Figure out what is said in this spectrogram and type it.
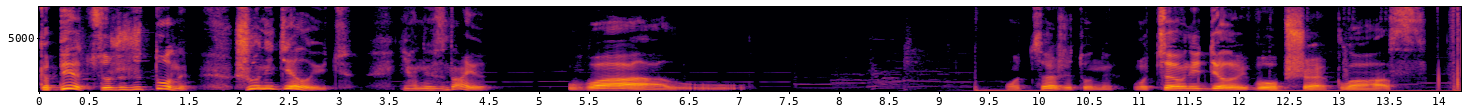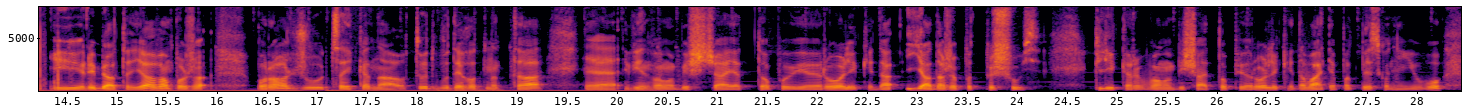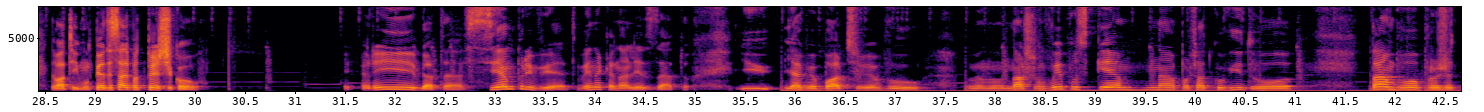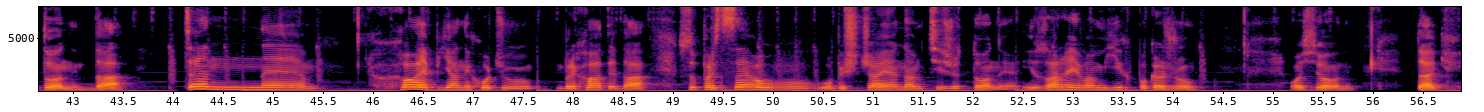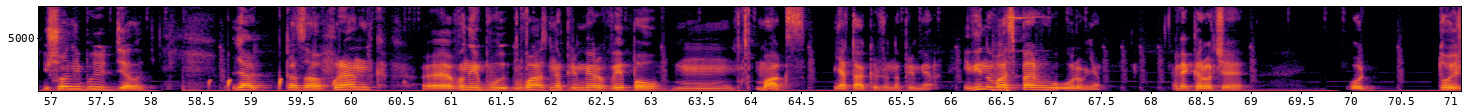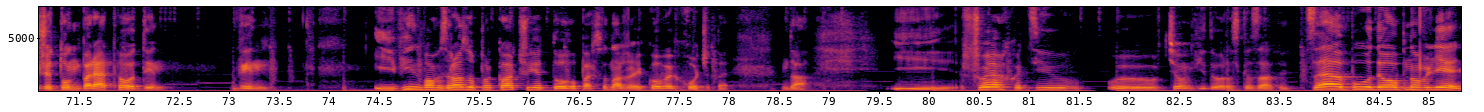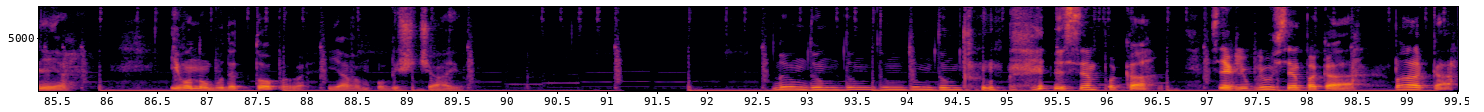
Капець, це ж жетони. Що вони делають? Я не знаю. Вау. Оце жетони. Оце вони делають вообще клас. І, ребята, я вам пораджу цей канал. Тут буде годнота, е, він вам обіщає топові ролики. Я даже підпишусь. Клікер вам обіщає топові ролики. Давайте підписку на його. Давайте йому 50 підписчиків. Ребята, всем привет! Ви на каналі Зето. І як ви бачили в, в нашому випуску на початку відео, там було про жетони. Да. Це не хайп, я не хочу брехати, да. Supercell обіщає нам ці жетони. І зараз я вам їх покажу. Ось вони. Так, і що вони будуть робити? Як казав Френк, е, вони у вас, наприклад, випав м, Макс. Я так кажу, наприклад. І він у вас першого уровня. Ви, коротше, от той жетон берете один. Він. І він вам зразу прокачує того персонажа, якого ви хочете. Да. І що я хотів е, в цьому відео розказати? Це буде обновлення. І воно буде топове, я вам обіщаю. Дум-дум-дум-дум-дум-дум. І всім пока. Всіх люблю, всім пока. Пока.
